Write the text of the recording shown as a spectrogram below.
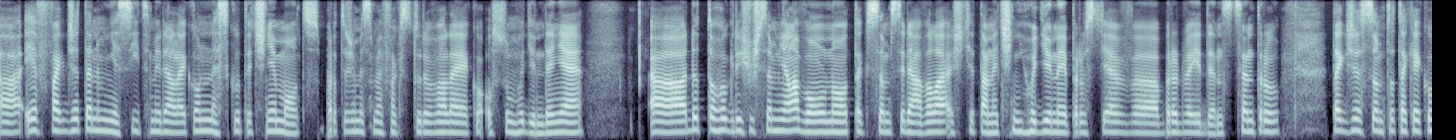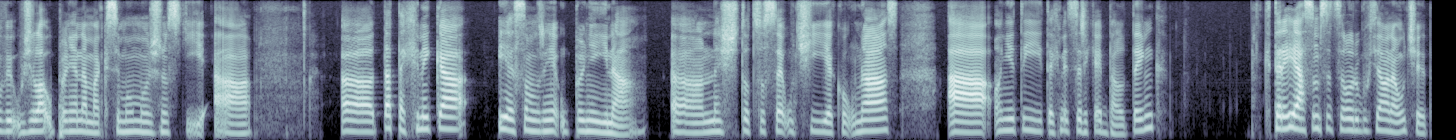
uh, je fakt, že ten měsíc mi dal jako neskutečně moc, protože my jsme fakt studovali jako 8 hodin denně, a do toho, když už jsem měla volno, tak jsem si dávala ještě taneční hodiny prostě v Broadway Dance Centru, takže jsem to tak jako využila úplně na maximum možností. A uh, ta technika je samozřejmě úplně jiná než to, co se učí jako u nás a oni ty technici říkají belting, který já jsem se celou dobu chtěla naučit.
